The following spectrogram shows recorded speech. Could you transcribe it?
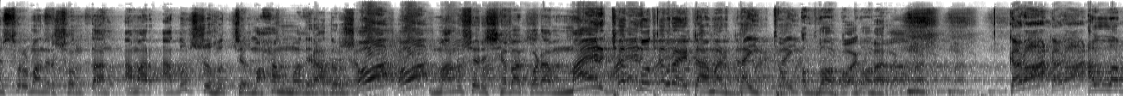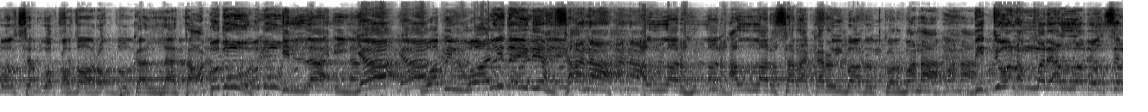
মুসলমানের সন্তান, আমার আদর্শ হচ্ছে মোহাম্মদের আদর্শ। মানুষের সেবা করা, মায়ের খেদমত করা, এটা আমার দায়িত্ব। আল্লাহ একবার কারণ আল্লাহ বলছেন, ওয়াকাদা রাব্বুকা আল্লা তা'বুদু ইল্লা ওয়া বিল ওয়ালিদাইনি ইহসানা। আল্লাহর হুকুম, আল্লাহর ছাড়া কারও ইবাদত করবা না। দ্বিতীয় নম্বরে আল্লাহ বলছেন,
